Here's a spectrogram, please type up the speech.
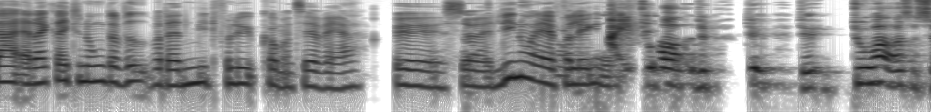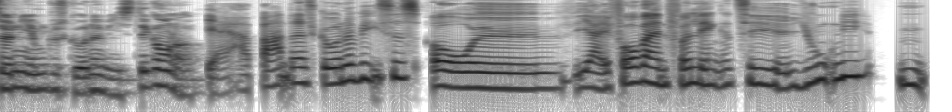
der er der ikke rigtig nogen, der ved, hvordan mit forløb kommer til at være. Øh, så lige nu er jeg forlænget. Nej, du har, du, du, du, du har også en søn hjemme, du skal undervise. Det går nok. Jeg har barn, der skal undervises, og øh, jeg er i forvejen forlænget til juni, mm,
